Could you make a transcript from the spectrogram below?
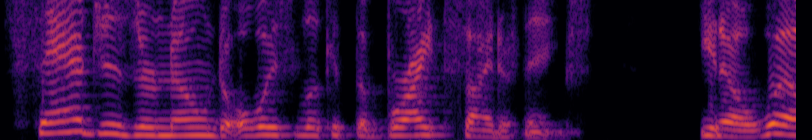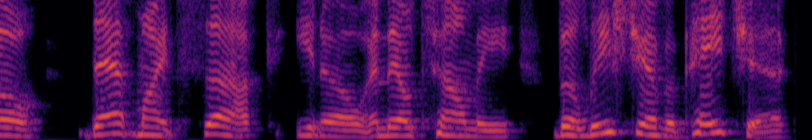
sages are known to always look at the bright side of things you know, well, that might suck, you know, and they'll tell me, but at least you have a paycheck,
